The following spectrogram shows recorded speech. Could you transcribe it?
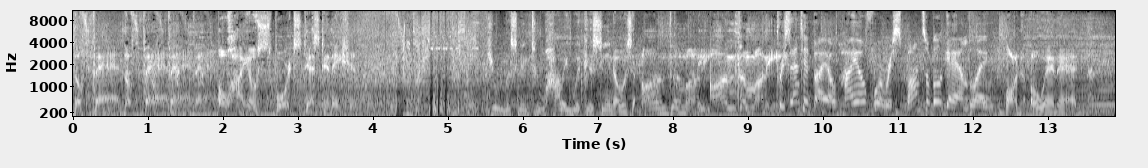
The Fan. The Fan. Ohio sports destination. You're listening to Hollywood Casinos on the money. On the money. Presented by Ohio for Responsible Gambling. On ONN.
